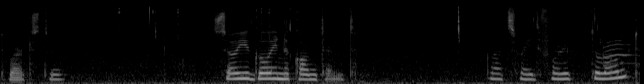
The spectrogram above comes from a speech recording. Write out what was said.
It works too. So you go in the content. Let's wait for it to load.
